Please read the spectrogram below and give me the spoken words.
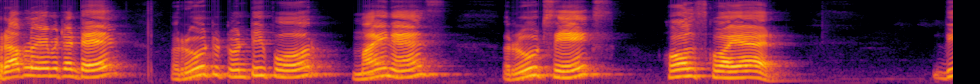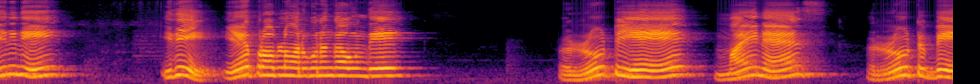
problem ఏమిటంటే root twenty four minus root six whole square దీనిని ఇది ఏ ప్రాబ్లం అనుగుణంగా ఉంది? Root A minus root B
